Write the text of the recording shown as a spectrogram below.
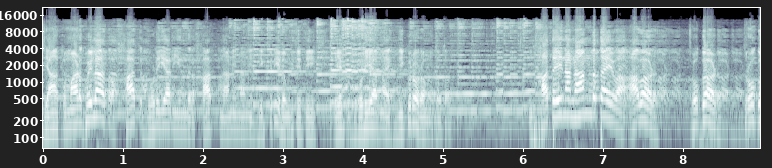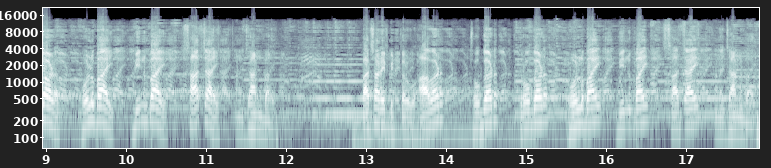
જ્યાં કમાડ ખોલ્યા તો હાથ ઘોડિયાની અંદર હાથ નાની નાની દીકરી રમતી હતી. એક ઘોડિયામાં એક દીકરો રમતો હતો. હાથેના નામ બતાવ્યા, આવડ, જોગડ, ત્રોગડ, ભોલબાઈ બિનબાઈ સાચાઈ અને જાનબાઈ. પાછા રિપીટ કરવું, આવડ, જોગડ, ત્રોગડ, ભોલબાઈ બિનબાઈ સાચાઈ અને જાનબાઈ.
